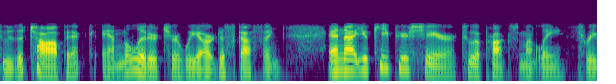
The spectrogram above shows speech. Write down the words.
to the topic and the literature we are discussing, and that you keep your share to approximately three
